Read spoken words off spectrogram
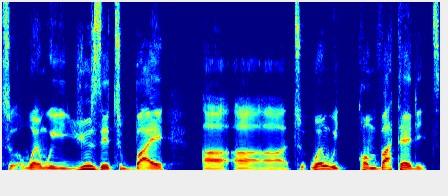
to when we use it to buy uh, uh, uh, to when we converted it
